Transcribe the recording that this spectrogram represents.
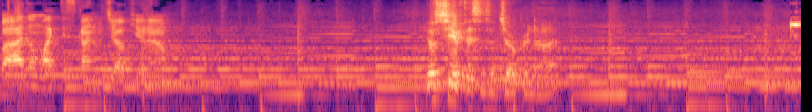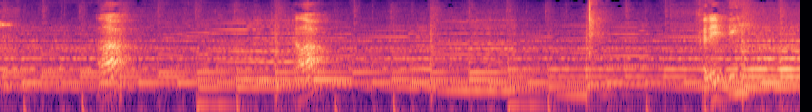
but I don't like this kind of joke, you know. You'll see if this is a joke or not. Hello? Hello? Could it be?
